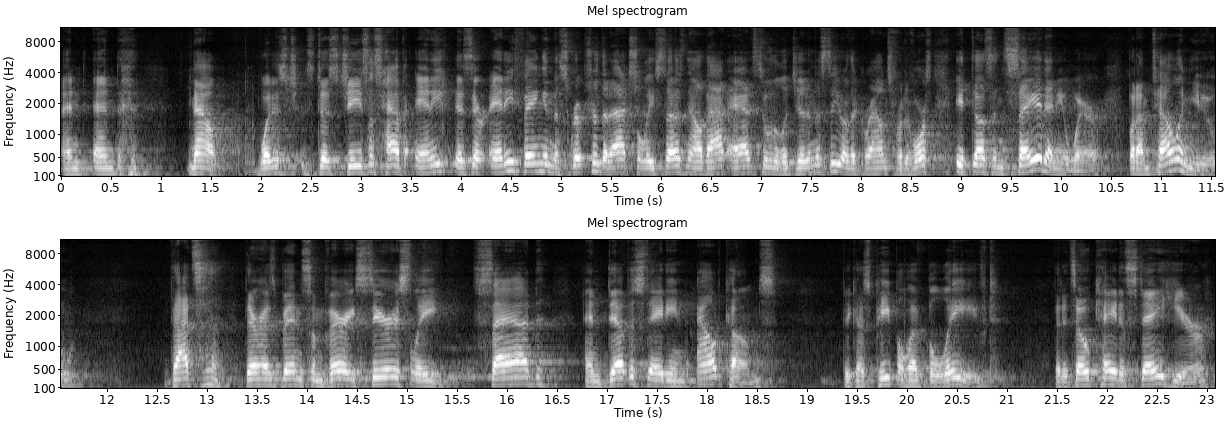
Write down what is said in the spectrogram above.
And, and now, what is, does Jesus have any, is there anything in the scripture that actually says now that adds to the legitimacy or the grounds for divorce? It doesn't say it anywhere, but I'm telling you, that's, there has been some very seriously sad and devastating outcomes because people have believed that it's okay to stay here.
